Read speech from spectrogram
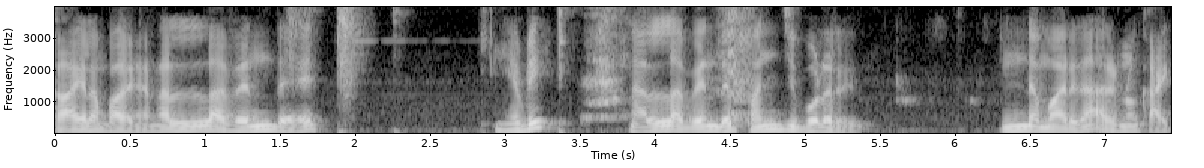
காயெல்லாம் பாருங்கள் நல்லா வெந்து எப்படி? நல்லா வெந்து பஞ்சு போல இருக்குது இந்த மாதிரி தான் இருக்கணும் காய்.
